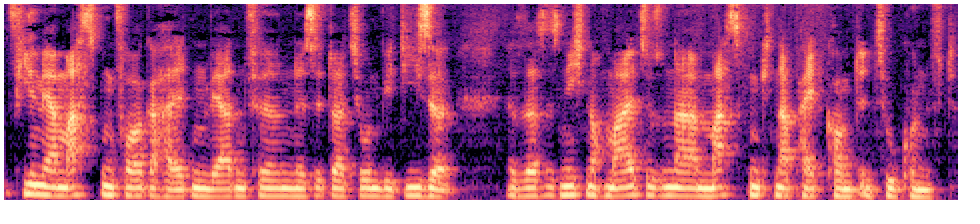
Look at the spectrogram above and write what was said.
viel mehr Masken vorgehalten werden für eine Situation wie diese. Also dass es nicht nochmal zu so einer Maskenknappheit kommt in Zukunft.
